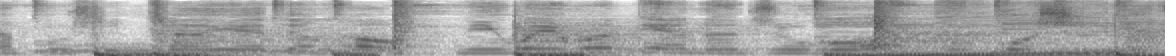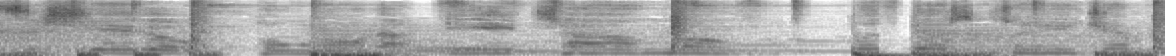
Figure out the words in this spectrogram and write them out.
那不是彻夜等候，你为我点的烛火，不过是一次邂逅，红楼那一场梦。我的山水全部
